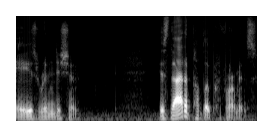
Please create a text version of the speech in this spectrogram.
A's rendition. Is that a public performance?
